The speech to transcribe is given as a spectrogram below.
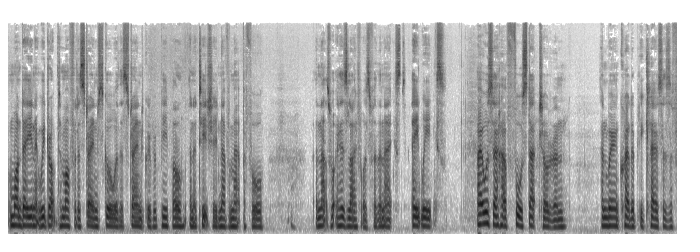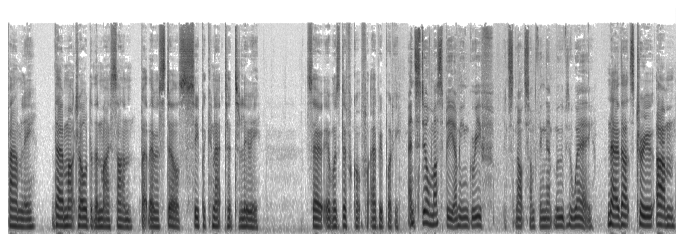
And one day, you know, we dropped him off at a strange school with a strange group of people and a teacher he'd never met before. And that's what his life was for the next eight weeks. I also have four stepchildren, and we're incredibly close as a family. They're much older than my son, but they were still super connected to Louis. So it was difficult for everybody. And still must be. I mean, grief, it's not something that moves away. No, that's true. Um,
